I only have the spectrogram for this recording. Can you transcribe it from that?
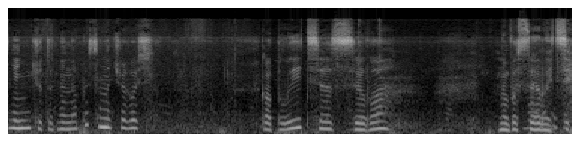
Ні, нічого тут не написано чогось. Каплиця з села Новоселиці.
